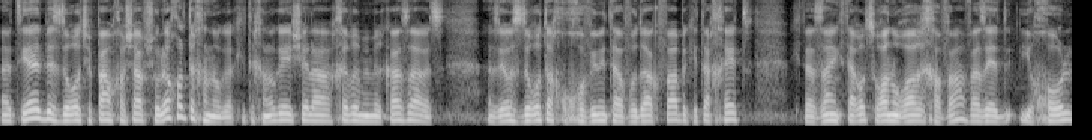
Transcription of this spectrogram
זאת ילד בשדרות שפעם חשב שהוא לא יכול טכנולוגיה, כי טכנולוגיה היא של החבר'ה ממרכז הארץ. אז היום בשדרות אנחנו חווים את העבודה כבר בכיתה ח', כיתה ז', כיתה צורה נורא רחבה, ואז הילד יכול,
